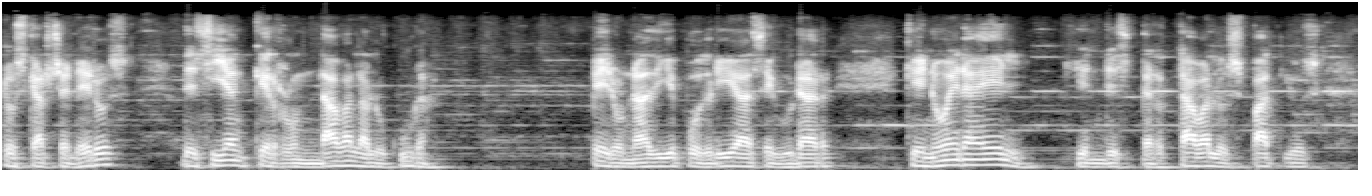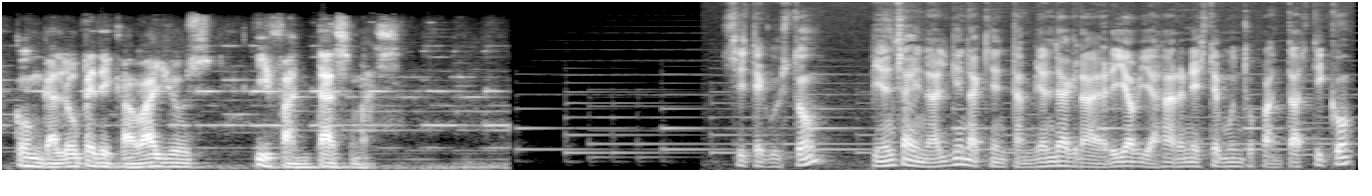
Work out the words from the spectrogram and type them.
Los carceleros decían que rondaba la locura, pero nadie podría asegurar que no era él quien despertaba los patios con galope de caballos y fantasmas. Si te gustó, piensa en alguien a quien también le agradaría viajar en este mundo fantástico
